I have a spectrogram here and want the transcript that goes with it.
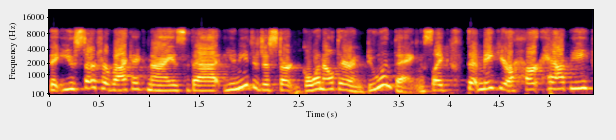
that you start to recognize that you need to just start going out there and doing things like that make your heart happy,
